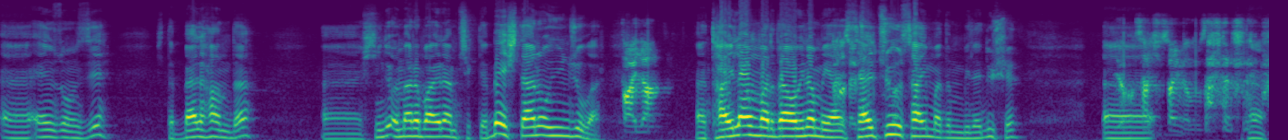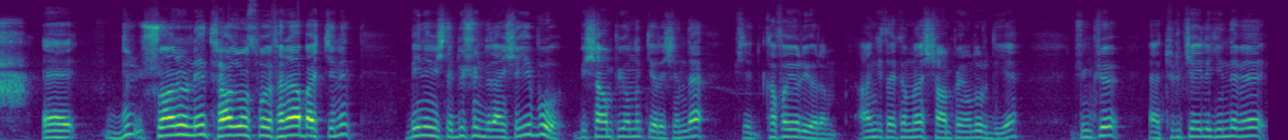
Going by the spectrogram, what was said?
e, Enzonzi, işte Belhanda, e, şimdi Ömer Bayram çıktı. 5 tane oyuncu var. Tayland. Yani Taylan var daha oynamayan. Evet. Selçuk'u saymadım bile düşün. E, Ya saymayalım zaten. He. E, bu şu an örneğin Trabzonspor ve Fenerbahçe'nin benim işte düşündüren şeyi bu. Bir şampiyonluk yarışında işte kafa yoruyorum. Hangi takımdan şampiyon olur diye. Çünkü yani Türkiye Ligi'nde ve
